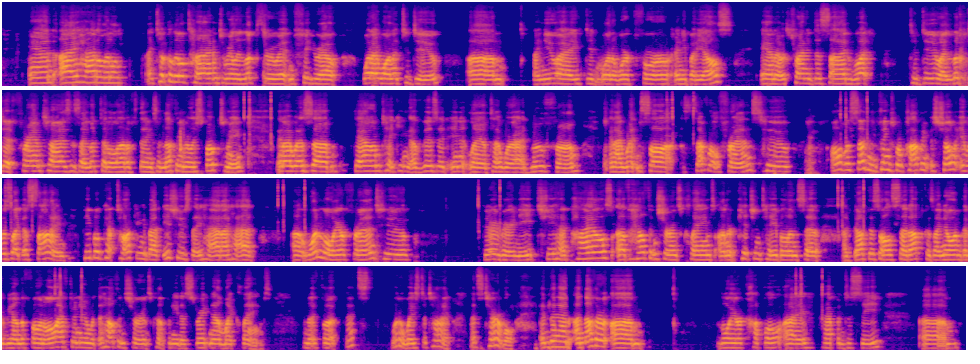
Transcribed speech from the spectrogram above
and I had a little. I took a little time to really look through it and figure out what I wanted to do. Um, I knew I didn't want to work for anybody else, and I was trying to decide what to do. I looked at franchises, I looked at a lot of things, and nothing really spoke to me. And I was um, down taking a visit in Atlanta where I had moved from, and I went and saw several friends who all of a sudden things were popping showing it was like a sign people kept talking about issues they had i had uh, one lawyer friend who very, very neat. She had piles of health insurance claims on her kitchen table and said, I've got this all set up because I know I'm going to be on the phone all afternoon with the health insurance company to straighten out my claims. And I thought, that's what a waste of time. That's terrible. And then another um, lawyer couple I happened to see, um,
